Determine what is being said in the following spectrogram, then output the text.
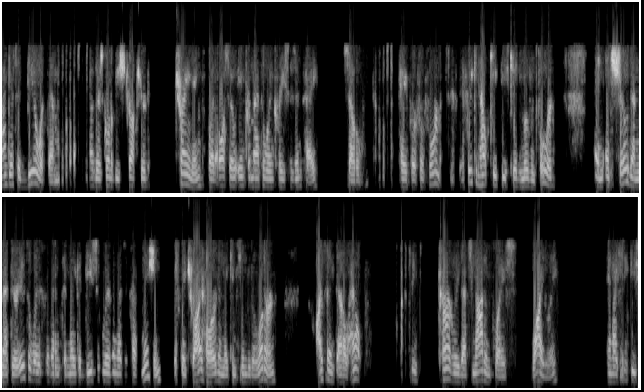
I guess, a deal with them, you know, there's going to be structured training, but also incremental increases in pay. So, pay for performance. If, if we can help keep these kids moving forward and, and show them that there is a way for them to make a decent living as a technician, if they try hard and they continue to learn, I think that'll help. I think currently that's not in place widely. And I think these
